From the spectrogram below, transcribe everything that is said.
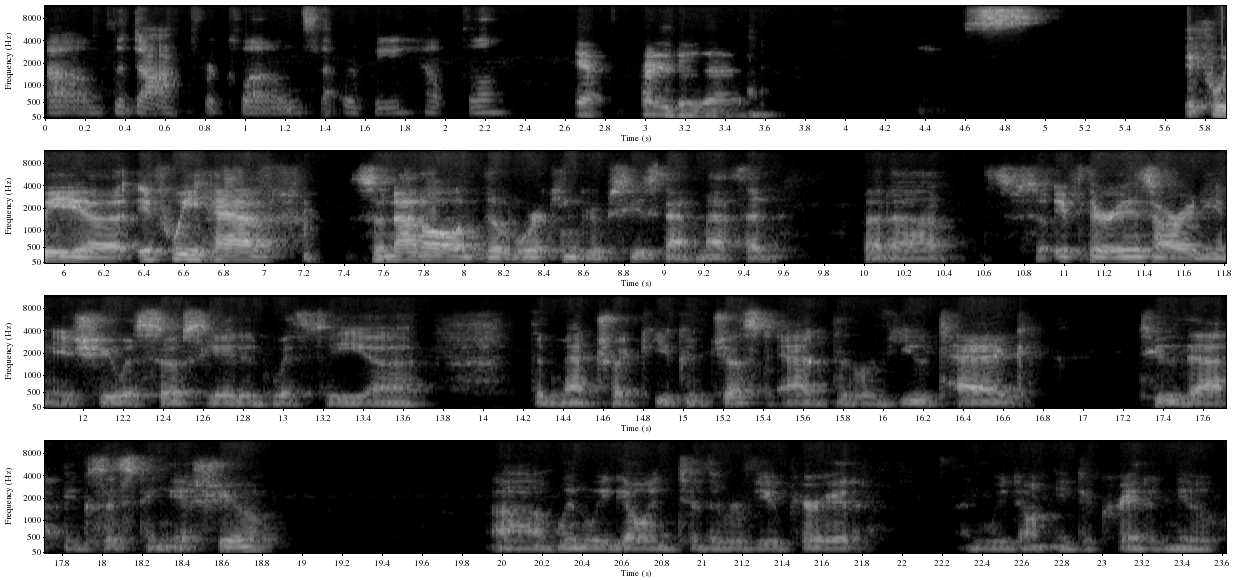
um, the doc for clones, that would be helpful. Yeah, I'll do that. Thanks. If we, uh, if we have, so not all of the working groups use that method, but, uh, so if there is already an issue associated with the, uh, the metric, you could just add the review tag to that existing issue uh, when we go into the review period, and we don't need to create a new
